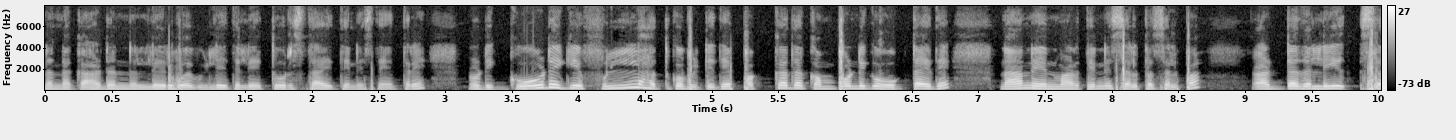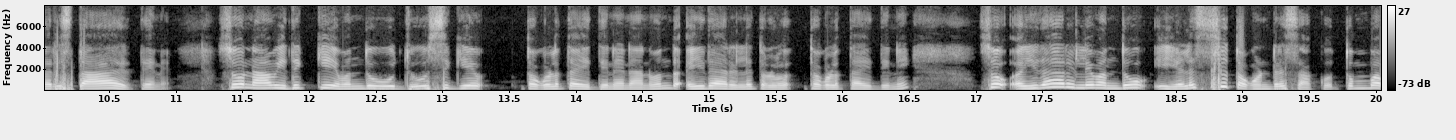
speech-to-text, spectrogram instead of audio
ನನ್ನ ಗಾರ್ಡನ್ನಲ್ಲಿರುವ ವೀಳ್ಯದೆಲೆ ತೋರಿಸ್ತಾ ಇದ್ದೇನೆ ಸ್ನೇಹಿತರೆ. ನೋಡಿ, ಗೋಡೆಗೆ ಫುಲ್ ಹತ್ಕೊಬಿಟ್ಟಿದೆ, ಪಕ್ಕದ ಕಂಪೌಂಡಿಗೆ ಹೋಗ್ತಾ ಇದೆ. ನಾನು ಏನು ಮಾಡ್ತೀನಿ, ಸ್ವಲ್ಪ ಸ್ವಲ್ಪ ಅಡ್ಡದಲ್ಲಿ ಸರಿಸ್ತಾ ಇರ್ತೇನೆ. ಸೊ ನಾವು ಇದಕ್ಕೆ ಒಂದು ಜ್ಯೂಸಿಗೆ ತಗೊಳ್ತಾ ಇದ್ದೀನಿ, ನಾನು ಒಂದು ಐದಾರಲ್ಲೇ ತಗೊಳ್ತಾ ಇದ್ದೀನಿ. ಸೊ ಐದಾರಲ್ಲಿ ಒಂದು ಎಳಸು ತೊಗೊಂಡ್ರೆ ಸಾಕು. ತುಂಬ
